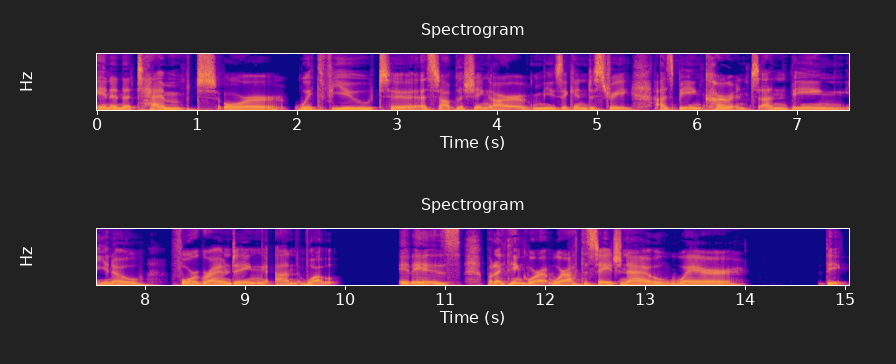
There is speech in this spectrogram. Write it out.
in an attempt or with view to establishing our music industry as being current and being you know foregrounding and what it is. But I think we're we're at the stage now where the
